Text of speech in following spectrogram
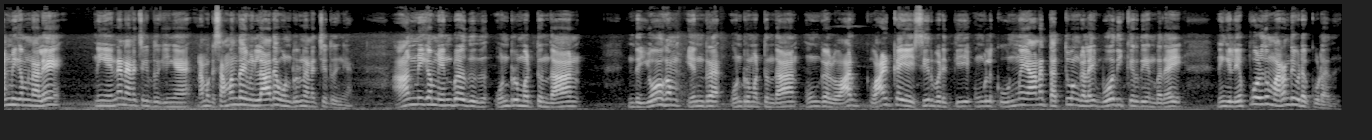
ஆன்மீகம்னாலே நீங்கள் என்ன நினச்சிக்கிட்டு இருக்கீங்க? நமக்கு சம்மந்தம் இல்லாத ஒன்றுன்னு நினச்சிட்ருங்க ஆன்மீகம் என்பது ஒன்று மட்டும்தான். இந்த யோகம் என்ற ஒன்று மட்டும்தான் உங்கள் வாழ் வாழ்க்கையை சீர்படுத்தி உங்களுக்கு உண்மையான தத்துவங்களை போதிக்கிறது என்பதை நீங்கள் எப்பொழுதும் மறந்துவிடக்கூடாது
